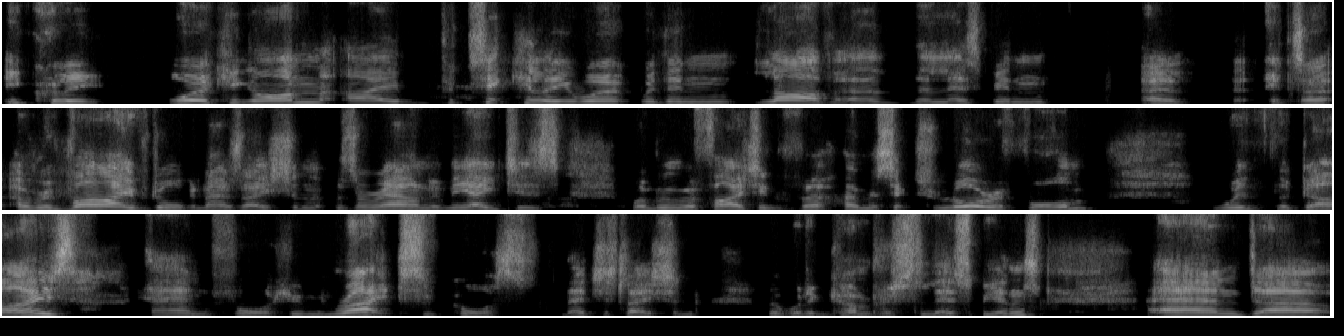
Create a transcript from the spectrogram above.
equally working on. I particularly work within LAVA, the lesbian uh, it's a, a, revived organization that was around in the 80s when we were fighting for homosexual law reform with the guys and for human rights, of course, legislation that would encompass lesbians. And uh,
